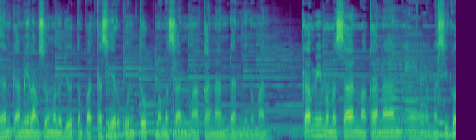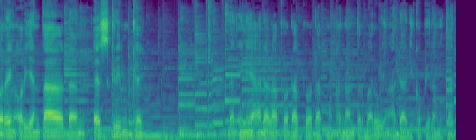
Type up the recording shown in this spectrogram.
dan kami langsung menuju tempat kasir untuk memesan makanan dan minuman. Kami memesan makanan eh, nasi goreng oriental dan es krim cake. Dan ini adalah produk-produk makanan terbaru yang ada di Kopi Langitan.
